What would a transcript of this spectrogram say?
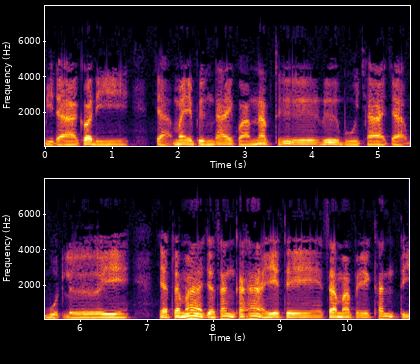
บิดาก็ดี จะไม่พึงได้ความนับถือหรือบูชาจากบุตรเลยยาตมาจะทั้งคหาเอเตสมาเปขันติ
